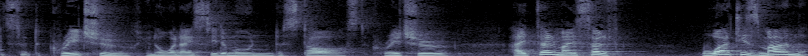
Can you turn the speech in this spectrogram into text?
It's the creature. You know, when I see the moon, the stars, the creature, I tell myself, what is man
